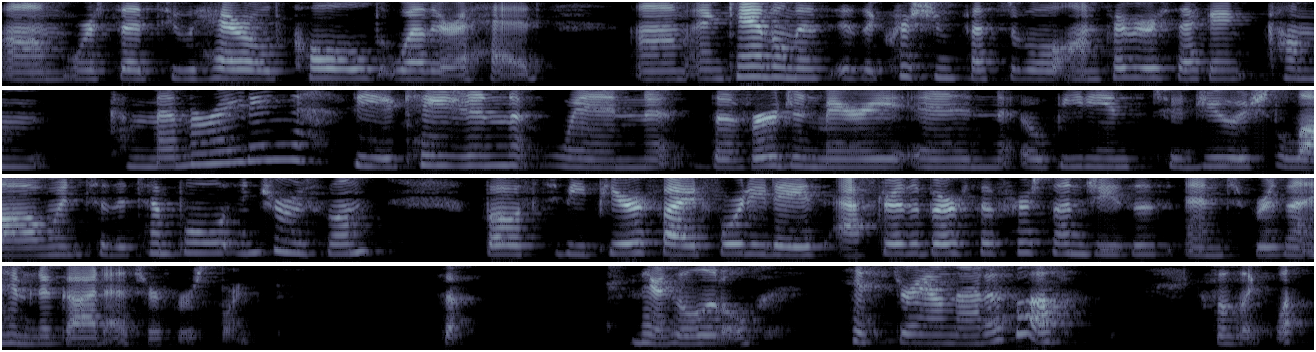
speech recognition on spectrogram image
um, were said to herald cold weather ahead. Um, and Candlemas is a Christian festival on February 2nd, com- commemorating the occasion when the Virgin Mary, in obedience to Jewish law, went to the temple in Jerusalem, both to be purified 40 days after the birth of her son Jesus and to present him to God as her firstborn. So, there's a little history on that as well. Because I was like, what?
